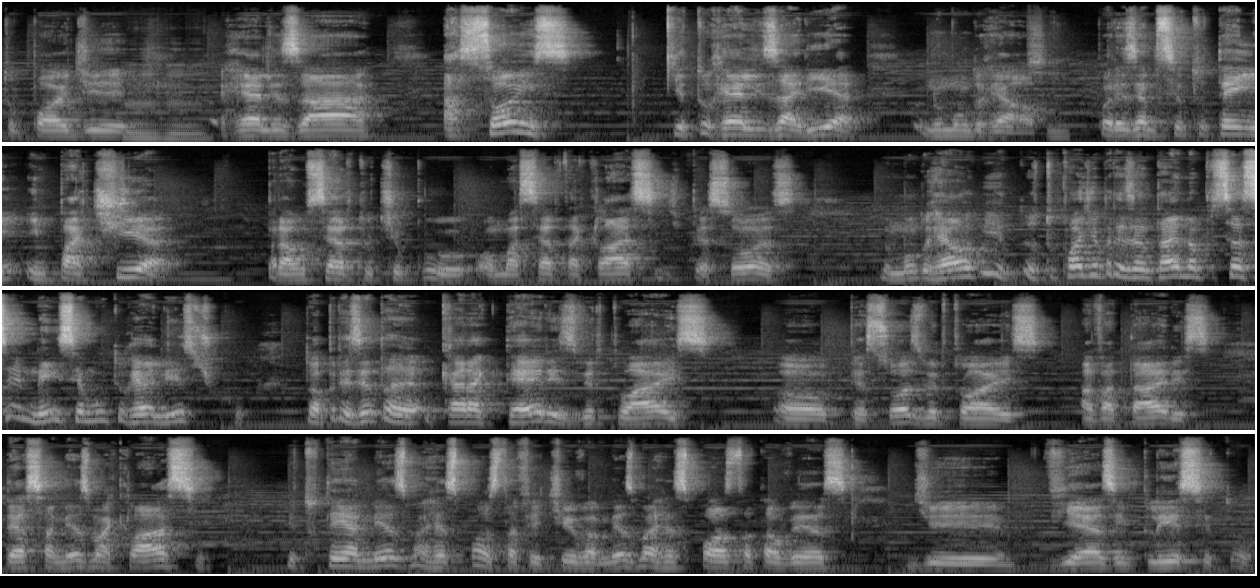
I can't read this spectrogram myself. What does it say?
tu pode uhum. realizar ações que tu realizaria no mundo real. Sim. Por exemplo, se tu tem empatia para um certo tipo ou uma certa classe de pessoas, no mundo real, tu pode apresentar e não precisa ser, nem ser muito realístico. Tu apresenta caracteres virtuais, pessoas virtuais, avatares dessa mesma classe, e tu tem a mesma resposta afetiva, a mesma resposta, talvez, de viés implícito.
